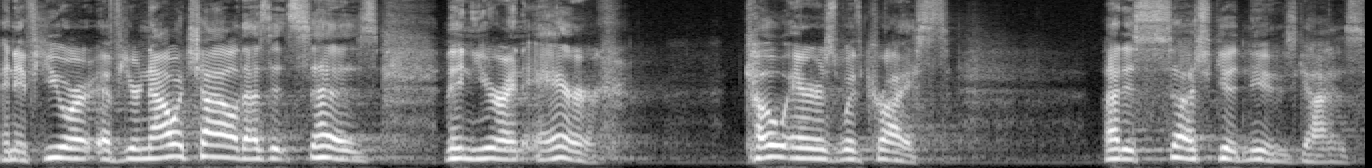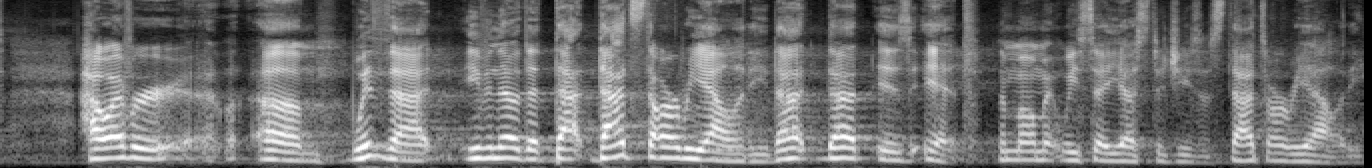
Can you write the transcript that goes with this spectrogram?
And if you are if you're now a child as it says, then you're an heir, co-heirs with Christ. That is such good news, guys. However, um, with that, even though that, that that's our reality, that, that is it, the moment we say yes to Jesus, that's our reality.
